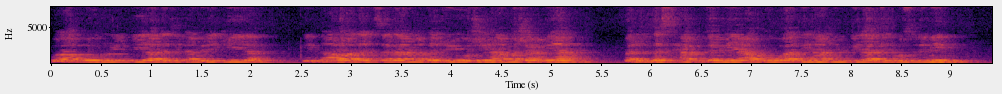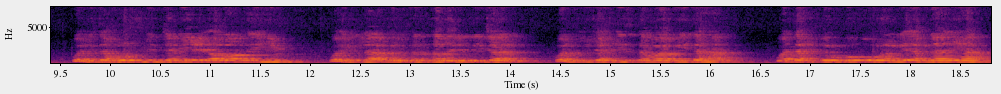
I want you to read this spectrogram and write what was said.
وأقول للقيادة الأمريكية إن أرادت سلامة جيوشها وشعبها فلتسحب جميع قواتها من بلاد المسلمين ولتخرج من جميع أراضيهم وإلا فلتنتظر الرجال ولتجهز دوابيتها وتحفر قبورا لأبنائها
